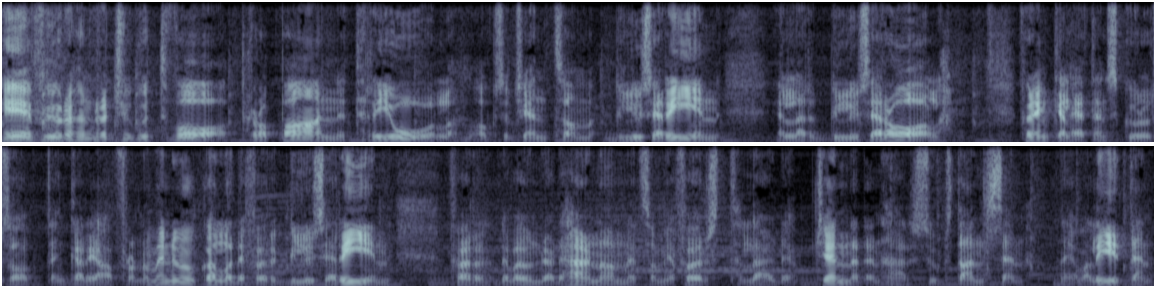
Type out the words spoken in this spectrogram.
E422 propantriol, också känt som glycerin eller glycerol. För enkelhetens skull så tänker jag från och med nu kalla det för glycerin, för det var under det här namnet som jag först lärde känna den här substansen när jag var liten.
